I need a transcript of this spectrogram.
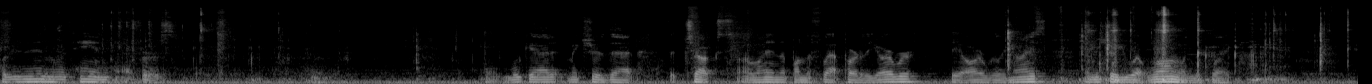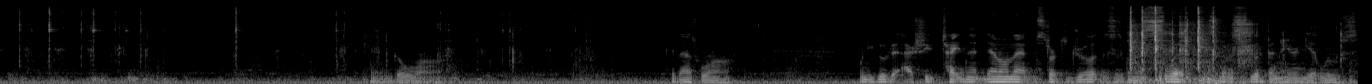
Put it in with hand at first. Okay, look at it, make sure that the chucks are lining up on the flat part of the arbor. They are really nice. Let me show you what wrong would look like. Can go wrong. Okay, that's wrong. When you go to actually tighten that down on that and start to drill it, this is going to slip. It's to slip in here and get loose.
